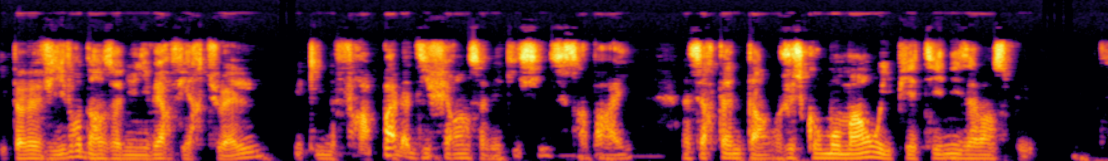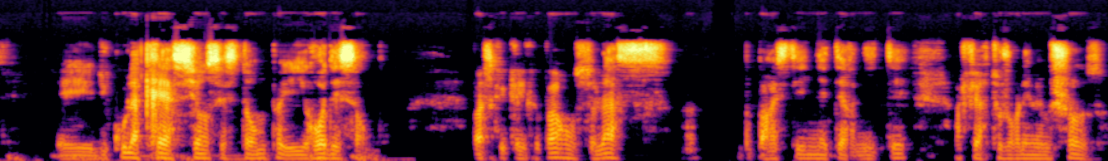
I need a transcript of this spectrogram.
Ils peuvent vivre dans un univers virtuel, mais qui ne fera pas la différence avec ici. Ce sera pareil. Un certain temps, jusqu'au moment où ils piétinent, ils avancent plus. Et du coup, la création s'estompe et ils redescendent. Parce que quelque part, on se lasse. Hein. On ne peut pas rester une éternité à faire toujours les mêmes choses.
